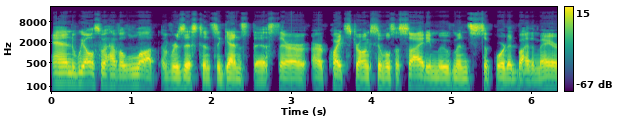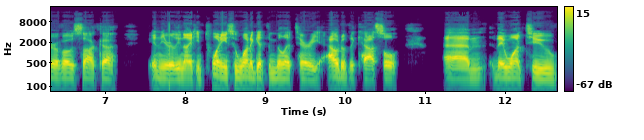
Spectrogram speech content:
And we also have a lot of resistance against this. There are, are quite strong civil society movements supported by the mayor of Osaka in the early 1920s who want to get the military out of the castle um, they want to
